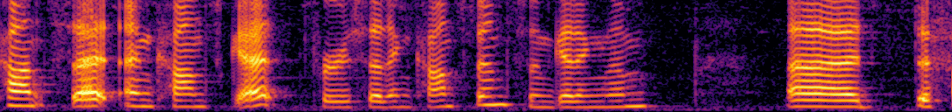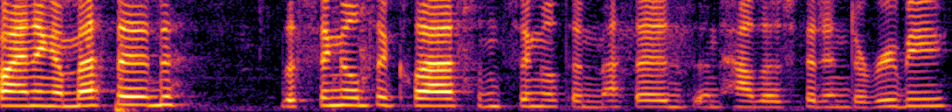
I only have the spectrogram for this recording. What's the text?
Const set and const get for setting constants and getting them. Uh, defining a method, the singleton class and singleton methods and how those fit into Ruby.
